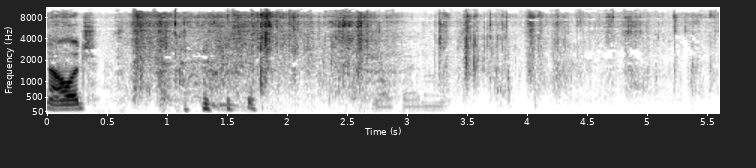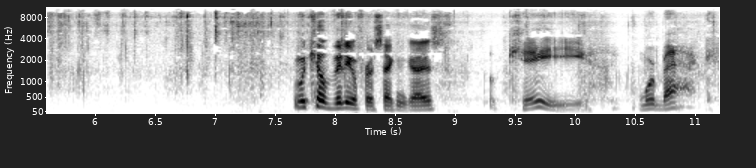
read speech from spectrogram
knowledge? I'm gonna kill video for a second, guys. Okay, we're back.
